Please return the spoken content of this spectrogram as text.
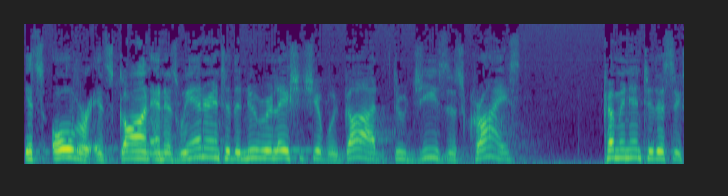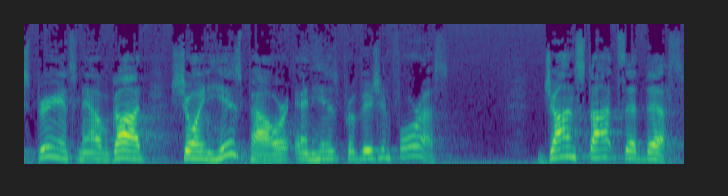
It's over, it's gone. And as we enter into the new relationship with God through Jesus Christ, coming into this experience now of God showing His power and His provision for us. John Stott said this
